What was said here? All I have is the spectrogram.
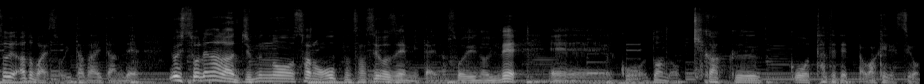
そういうアドバイスをいただいたんでよしそれなら自分のサロンオープンさせようぜみたいなそういうノリで、えー、こうどんどん企画を立てていったわけですよ。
